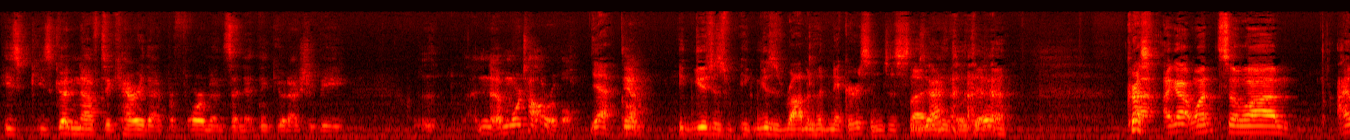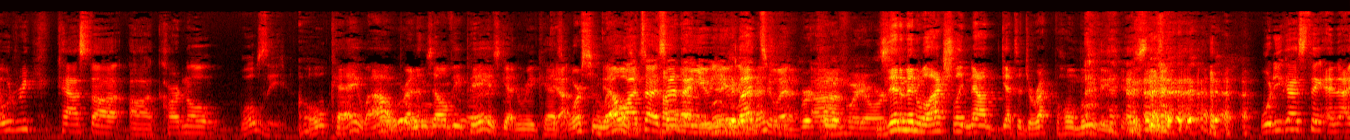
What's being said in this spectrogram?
he's he's good enough to carry that performance, and I think he would actually be uh, more tolerable. Yeah, cool. Yeah. He can use his he can use his Robin Hood knickers and just slide right Exactly, into it. Yeah. yeah. Chris. Uh, I got one. So um, I would recast uh, uh, Cardinal Wolsey. okay, wow. Ooh, Brennan's LVP right. is getting recast. Yeah. Orson Yeah, Welles. well, is that's why I said that. You, you led to it. that. We're coming Um, for you, Orson. Zinnemann will actually now get to direct the whole movie. what do you guys think? And I,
